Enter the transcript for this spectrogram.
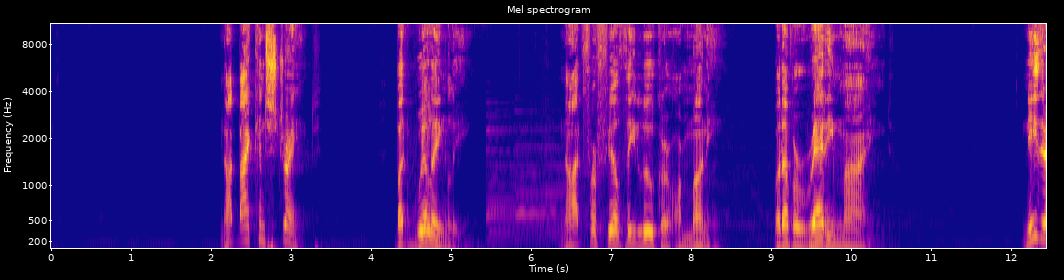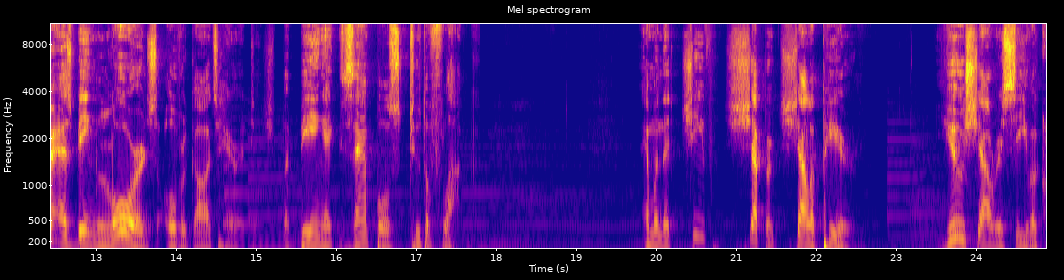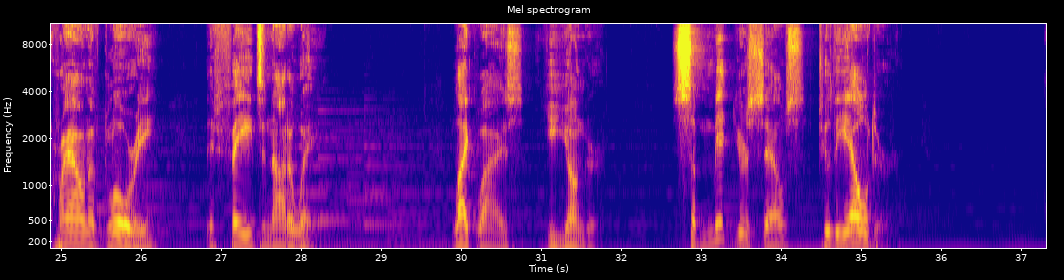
Not by constraint, but willingly, not for filthy lucre or money, but of a ready mind. Neither as being lords over God's heritage, but being examples to the flock. And when the chief shepherd shall appear, you shall receive a crown of glory that fades not away. Likewise, ye younger, submit yourselves to the elder.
